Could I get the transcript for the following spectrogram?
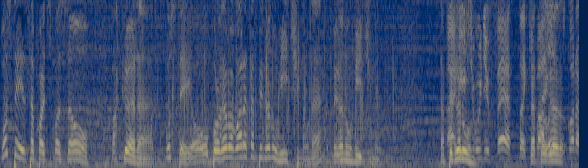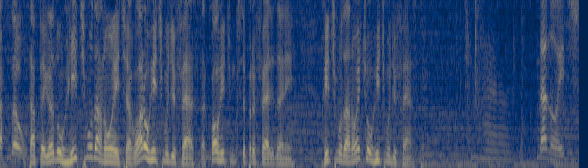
Gostei dessa participação bacana. Gostei. O, programa agora tá pegando um ritmo, né? Tá pegando um ritmo. Tá pegando Ah, ritmo de festa que tá balança pegando- o coração. Tá pegando o ritmo da noite. Agora o ritmo de festa. Qual o ritmo que você prefere, Dani? Ritmo da noite ou ritmo de festa? Da noite.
